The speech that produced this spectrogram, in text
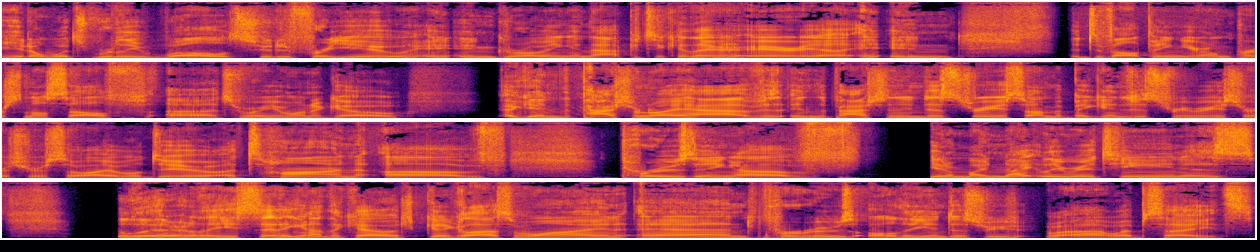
you know what's really well suited for you in, in growing in that particular mm-hmm. area in, in, developing your own personal self uh, to where you want to go again the passion i have is in the passion industry so i'm a big industry researcher so i will do a ton of perusing of you know my nightly routine is literally sitting on the couch get a glass of wine and peruse all the industry uh, websites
